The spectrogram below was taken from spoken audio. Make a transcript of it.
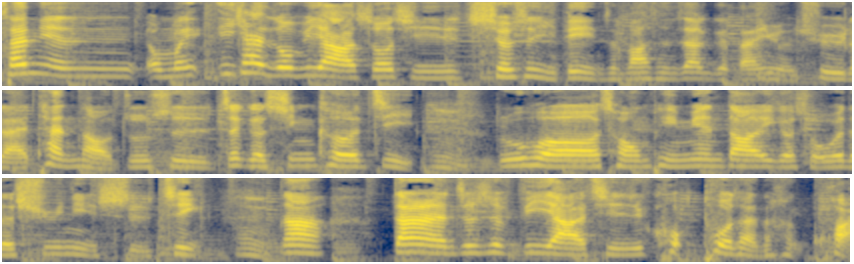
三年，我们一开始做 VR 的时候，其实就是以电影城发生这样一个单元去来探讨，就是这个新科技，嗯，如何从平面到一个所谓的虚拟实境，嗯，那当然就是 VR 其实扩拓展的很快，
